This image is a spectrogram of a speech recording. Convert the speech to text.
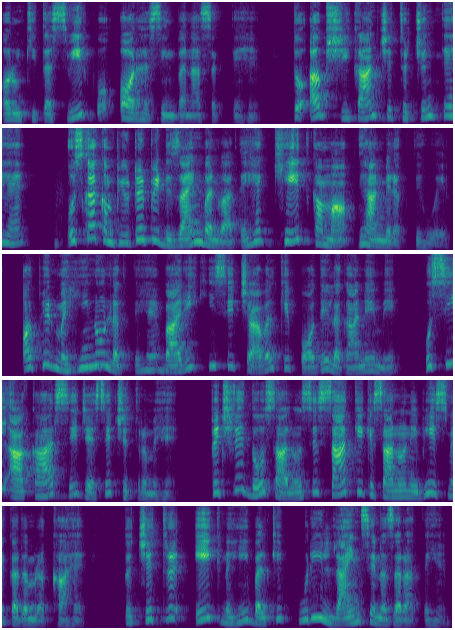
और उनकी तस्वीर को और हसीन बना सकते हैं। तो अब श्रीकांत चित्र चुनते हैं, उसका कंप्यूटर पे डिज़ाइन बनवाते हैं, खेत का माप ध्यान में रखते हुए और फिर महीनों लगते हैं बारीकी से चावल के पौधे लगाने में उसी आकार से जैसे चित्र में है। पिछले दो सालों से सात के किसानों ने भी इसमें कदम रखा है तो चित्र एक नहीं, बल्कि पूरी लाइन से नज़र आते हैं।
